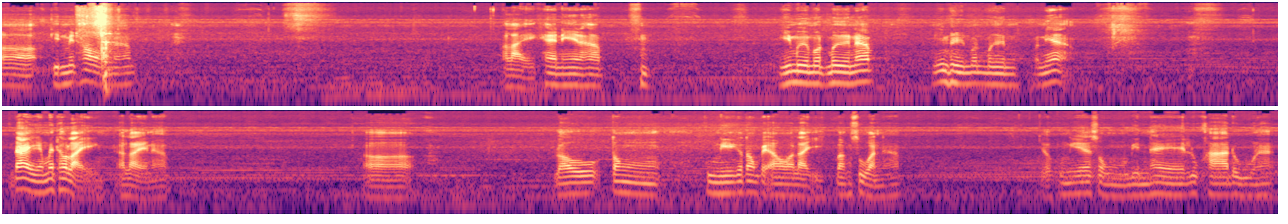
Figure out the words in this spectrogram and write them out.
ก็กินไม่เท่ากันนะครับ อะไรแค่นี้นะครับ มีหมื่นหมดหมื่นนะครับ มีหมื่นหมดหมื่นวันเนี้ย ได้ยังไม่เท่าไหร่อะไรนะครับเเราต้องพรุ่งนี้ก็ต้องไปเอาอะไรอีกบางส่วนนะครับ เดี๋ยวพรุ่งนี้จะส่งบินให้ลูกค้าดูนะ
